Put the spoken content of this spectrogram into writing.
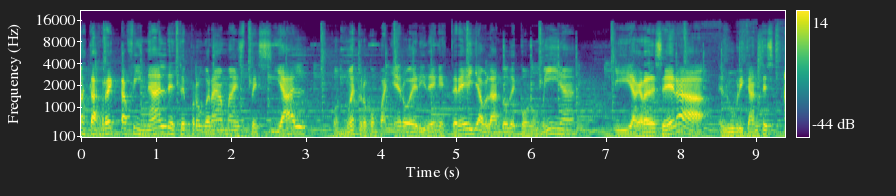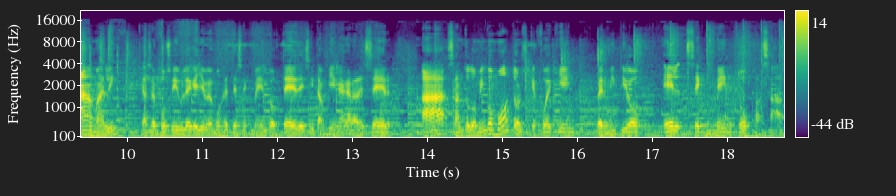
a esta recta final de este programa especial con nuestro compañero Eriden Estrella hablando de economía. Y agradecer a Lubricantes Amali, que hace posible que llevemos este segmento a ustedes. Y también agradecer a Santo Domingo Motors, que fue quien permitió el segmento pasado.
